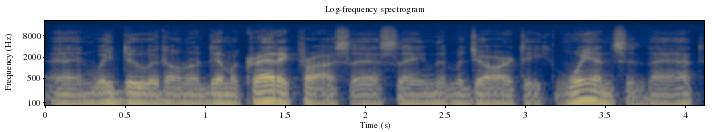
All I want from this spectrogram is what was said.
And we do it on a democratic process, saying the majority wins in that.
